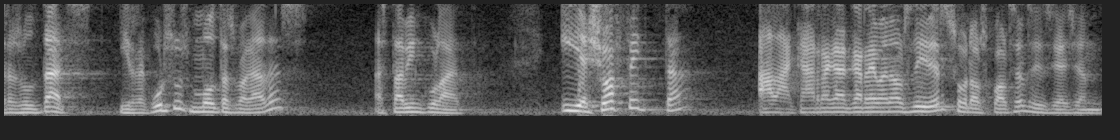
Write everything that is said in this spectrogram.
resultats i recursos moltes vegades està vinculat. I això afecta a la càrrega que reben els líders sobre els quals se'ls exigeixen,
